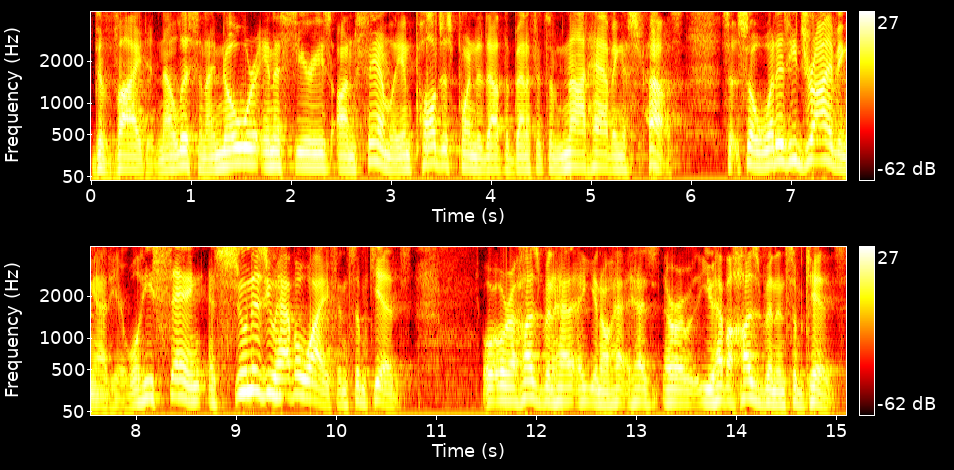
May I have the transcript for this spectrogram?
divided. Now, listen, I know we're in a series on family, and Paul just pointed out the benefits of not having a spouse. So, so what is he driving at here? Well, he's saying as soon as you have a wife and some kids, or, or a husband, ha, you know, has, or you have a husband and some kids,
